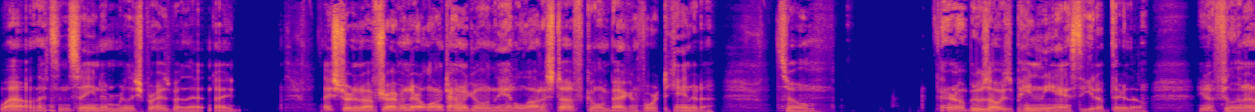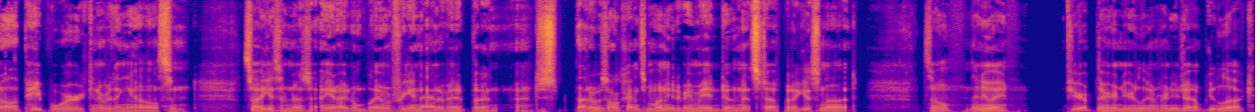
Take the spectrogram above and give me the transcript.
Wow, that's insane! I'm really surprised by that. I I started off driving there a long time ago, and they had a lot of stuff going back and forth to Canada. So I don't know, but it was always a pain in the ass to get up there, though. You know, filling out all the paperwork and everything else, and so I guess I'm not. You know, I don't blame them for getting out of it, but I just thought it was all kinds of money to be made doing that stuff, but I guess not. So anyway, if you're up there and you're looking for a new job, good luck.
